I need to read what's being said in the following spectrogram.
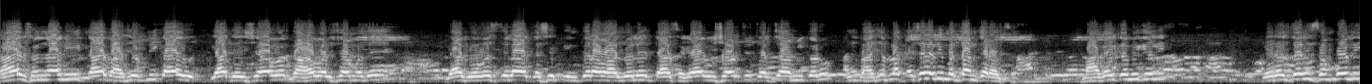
काय संघाने काय भाजपनी काय या देशावर दहा वर्षामध्ये या व्यवस्थेला कसे तिंतेरा वाजवले त्या सगळ्या विषयावरची चर्चा आम्ही करू आणि भाजपला कशासाठी मतदान करायचं? महागाई कमी केली बेरोजगारी संपवली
